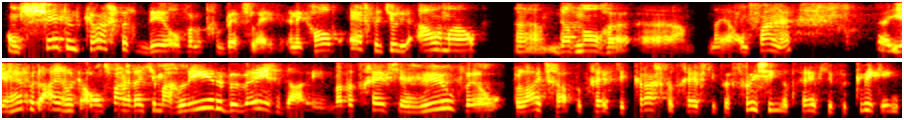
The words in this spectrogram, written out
ontzettend krachtig deel van het gebedsleven. En ik hoop echt dat jullie allemaal uh, dat mogen uh, nou ja, ontvangen. Uh, je hebt het eigenlijk al ontvangen dat je mag leren bewegen daarin. Want het geeft je heel veel beleidschap, dat geeft je kracht, dat geeft je verfrissing, dat geeft je verkwikking.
